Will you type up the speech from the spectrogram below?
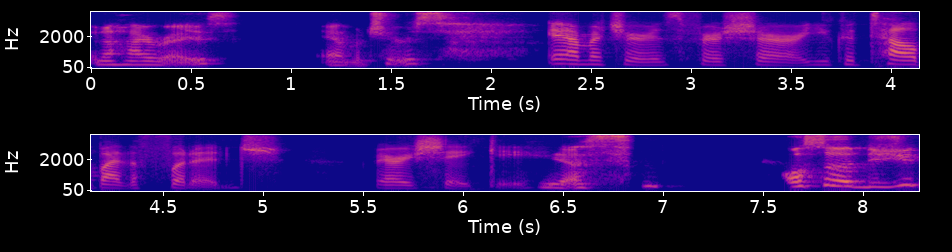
in a high rise amateurs Amateurs for sure. You could tell by the footage. Very shaky. yes also did you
